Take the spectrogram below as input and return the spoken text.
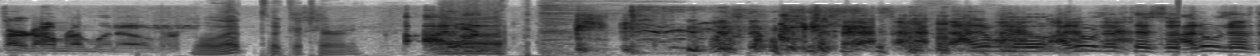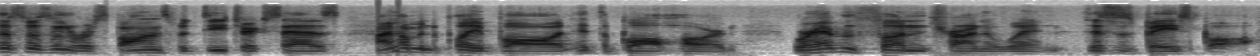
third home run went over. Well, that took a turn. I don't- Uh, I don't know. I don't know if this. I don't know if this was in response, but Dietrich says, "I'm coming to play ball and hit the ball hard. We're having fun trying to win. This is baseball."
